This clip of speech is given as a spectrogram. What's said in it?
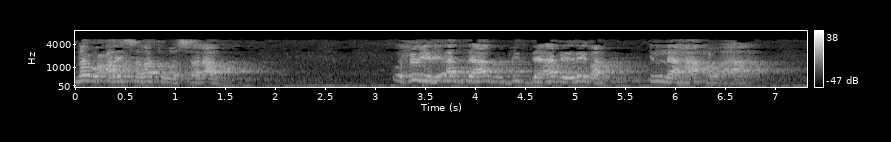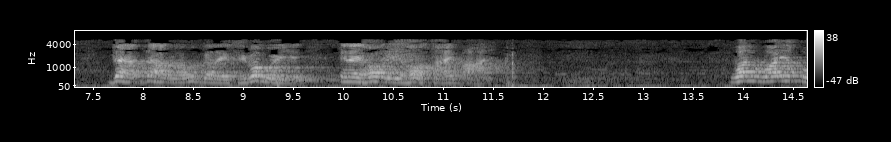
nabigu calayh salaatu wasalaam wuxuu yihi addahabu bidahabi riban ilaa haa haa dahab dahab lagu gaday ribo weeye inay hoo iyo hoo tahay maahan wlwariqu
